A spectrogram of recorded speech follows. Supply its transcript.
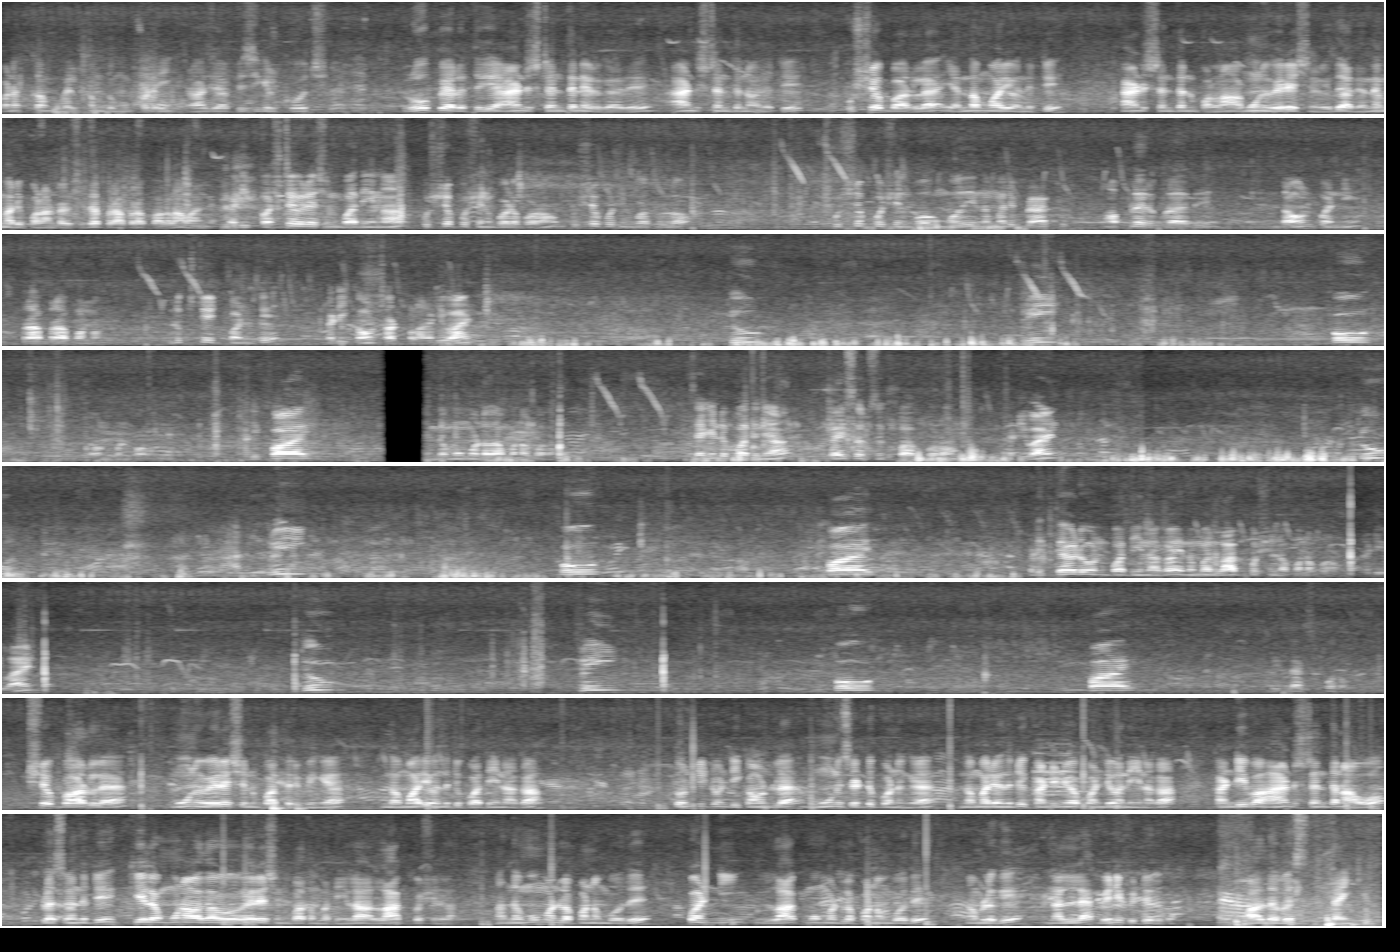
வணக்கம் welcome to Muppadai. Raja physical coach rope ஏறத்துக்கு hand strengthen இருக்காது. Hand ஸ்ட்ரென்த்தன் வந்துட்டு புஷ்அப் பாரில் எந்த மாதிரி வந்துட்டு ஹேண்ட் ஸ்ட்ரென்த்தன் பண்ணலாம். மூணு வேரியேஷன் இருக்குது. அது எந்த மாதிரி பண்ணலான்ற விஷயத்தை ப்ராப்பராக பார்க்கலாம். வாங்க. அப்படி ஃபஸ்ட்டு வேரியேஷன் பார்த்தீங்கன்னா புஷ்அப் பொஷன் போட போகிறோம் புஷ்அப் பொஷன் போக சொல்ல புஷ்அப் பொஷன் போகும்போது இந்த மாதிரி பேக் அப்பில் இருக்கக்கூடாது. டவுன் பண்ணி ப்ராப்பராக பண்ணோம் லுக் ஸ்ட்ரெயிட் பண்ணிட்டு ரெடி கவுண்ட் ஸ்டார்ட் பண்ணலாம் ready one two three four count பண்ண ரெடி ஃபைவ் இந்த மூமெண்ட்டை தான் பண்ண போகிறோம் செகண்டு பார்த்தீங்கன்னா ட்ரைசப்ஸுக்கு பார்க்க போகிறோம் ready one two three four five அப்படி தேர்ட் ஒன் பார்த்தீங்கன்னாக்கா இந்த மாதிரி லாக் பொசிஷனில் பண்ண போகிறோம் ready one two three four five relax போதும். புஷ்அப் பாரில் மூணு வேரியேஷன் பார்த்துருப்பீங்க. இந்த மாதிரி வந்துட்டு பார்த்தீங்கன்னாக்கா டுவெண்ட்டி டுவெண்ட்டி கவுண்டில் மூணு செட்டு பண்ணுங்கள் இந்த மாதிரி வந்துட்டு கண்டினியூவாக பண்ணிட்டு வந்தீங்கன்னாக்கா கண்டிப்பாக ஹேண்ட் ஸ்ட்ரென்த்தன் ஆகும். ப்ளஸ் வந்துட்டு கீழே மூணாவதாக வேரியேஷன் பார்த்தோம் பார்த்தீங்களா? லாக் பொசிஷனில் அந்த மூமெண்ட்டில் பண்ணும்போது பண்ணி லாக் மூமெண்ட்டில் பண்ணும்போது நம்மளுக்கு நல்ல பெனிஃபிட் இருக்கும். All the best thank you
